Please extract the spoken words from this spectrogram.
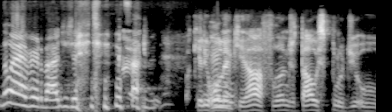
não é verdade, gente. É, aquele rolê uhum. que, ah, fulano de tal explodiu, o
